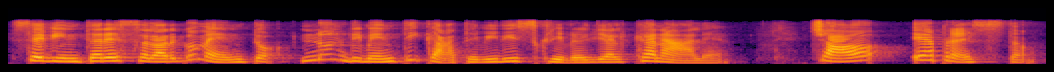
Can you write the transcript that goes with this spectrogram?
Se vi interessa l'argomento non dimenticatevi di iscrivervi al canale. Ciao e a presto!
